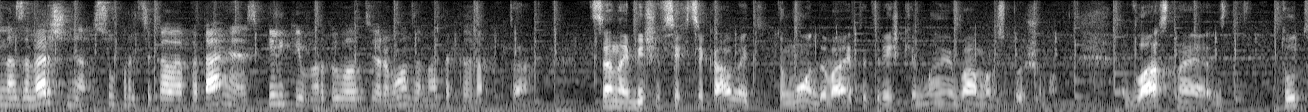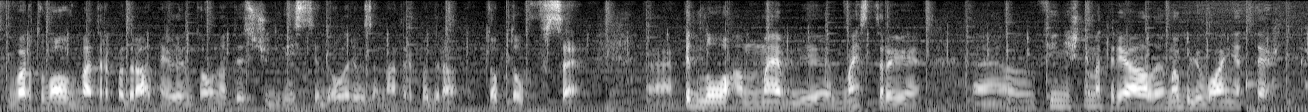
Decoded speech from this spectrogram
І на завершення супер цікаве питання: скільки вартував цей ремонт за метр квадратний? Так. Це найбільше всіх цікавить, тому давайте трішки ми вам розпишемо. Власне, тут вартував метр квадратний орієнтовно 1200 доларів за метр квадратний. Тобто все. Е, Підлога, меблі, майстри, е, фінішні матеріали, меблювання, техніка.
